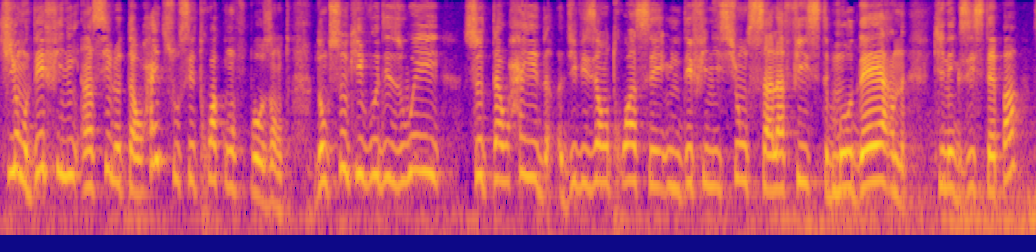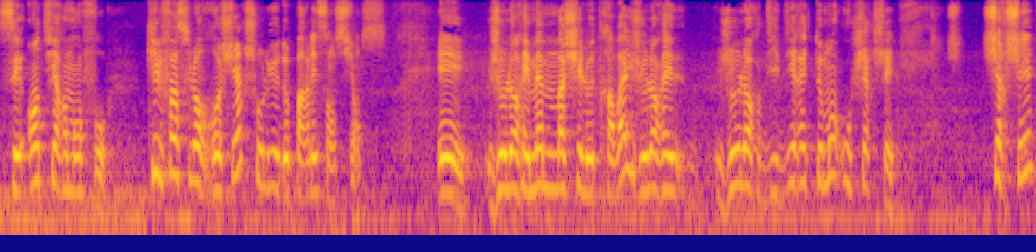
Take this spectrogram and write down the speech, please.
qui ont défini ainsi le tawhid sous ces trois composantes. Donc ceux qui vous disent oui, ce tawhid divisé en trois, c'est une définition salafiste moderne qui n'existait pas, c'est entièrement faux. Qu'ils fassent leurs recherches au lieu de parler sans science. Et je leur ai même mâché le travail, je leur, ai, je leur dis directement où chercher. Cherchez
